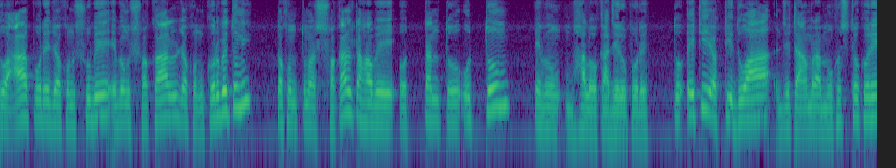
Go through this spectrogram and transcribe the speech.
দোয়া পরে যখন শুবে এবং সকাল যখন করবে তুমি, তখন তোমার সকালটা হবে অত্যন্ত উত্তম এবং ভালো কাজের উপরে। তো এটি একটি দোয়া যেটা আমরা মুখস্থ করে,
